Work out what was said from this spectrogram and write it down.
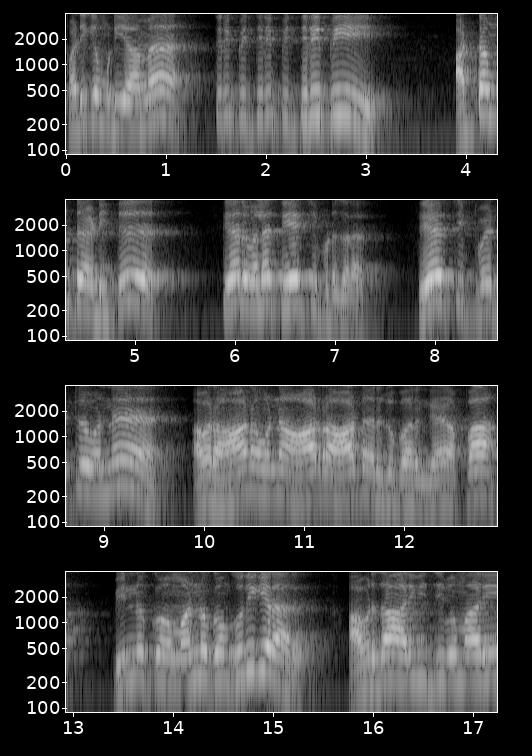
படிக்க முடியாமல் திருப்பி திருப்பி திருப்பி அட்டம்ப்ட் அடித்து தேர்வில் தேர்ச்சி பெறுகிறார். தேர்ச்சி பெற்ற உடனே அவர் ஆன உடனே ஆடுற ஆட்டம் இருக்கு பாருங்க. அப்பா விண்ணுக்கும் மண்ணுக்கும் குதிக்கிறாரு. அவர் தான் அறிவிஜீவு மாதிரி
